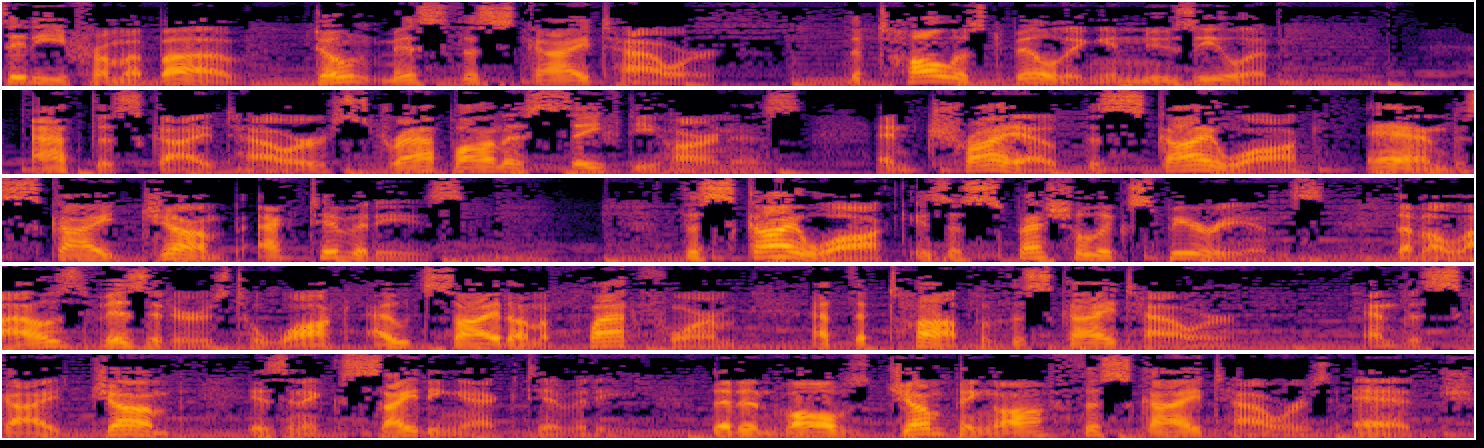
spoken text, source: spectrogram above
city from above, don't miss the Sky Tower, the tallest building in New Zealand. At the Sky Tower, strap on a safety harness and try out the Skywalk and Sky Jump activities. The Skywalk is a special experience that allows visitors to walk outside on a platform at the top of the Sky Tower. And the Sky Jump is an exciting activity that involves jumping off the Sky Tower's edge.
